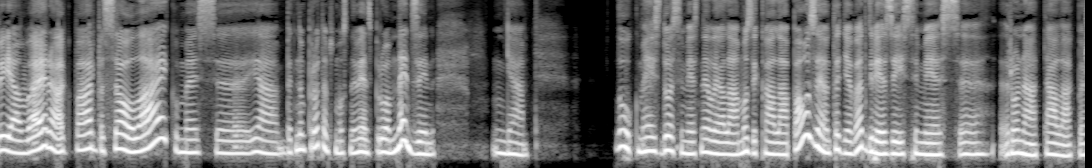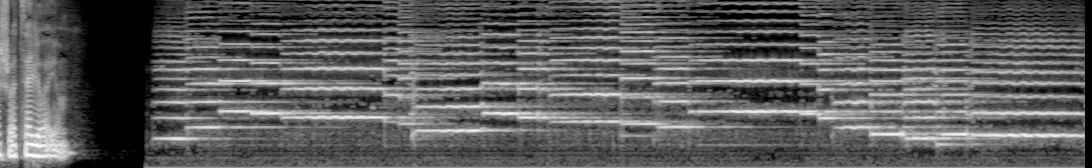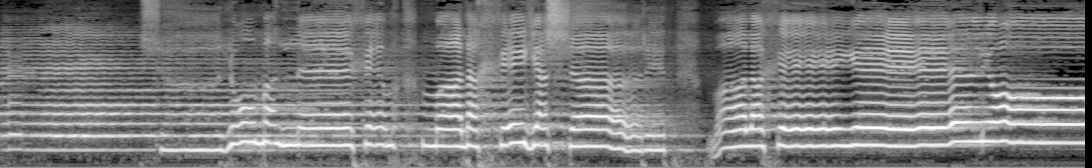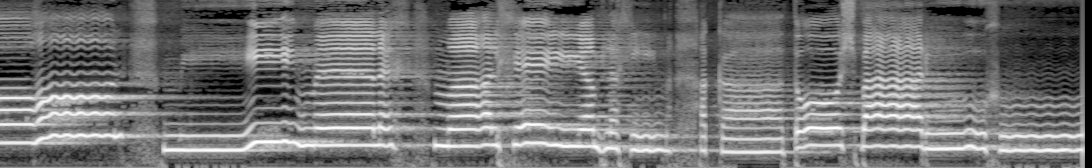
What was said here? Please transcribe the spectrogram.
bijām vairāk pār pa savu laiku, mēs, eh, jā, bet, nu, protams, mūs neviens prom nedzina. Jā. Lūk, mēs dosimies nelielā muzikālā pauzē, un tad jau atgriezīsimies eh, runāt tālāk par šo ceļojumu. מלאכי ישרת, מלאכי עליון. ממלך מלכי המלכים, הקדוש ברוך הוא.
